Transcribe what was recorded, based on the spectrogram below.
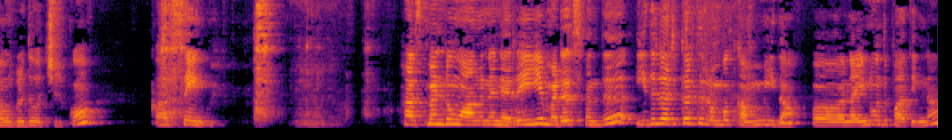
அவங்களது வச்சுருக்கோம். சேம் ஹஸ்பண்டும் வாங்கின நிறைய மெடல்ஸ் வந்து இதில் இருக்கிறது ரொம்ப கம்மி தான் நான் இன்னும் வந்து பார்த்தீங்கன்னா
